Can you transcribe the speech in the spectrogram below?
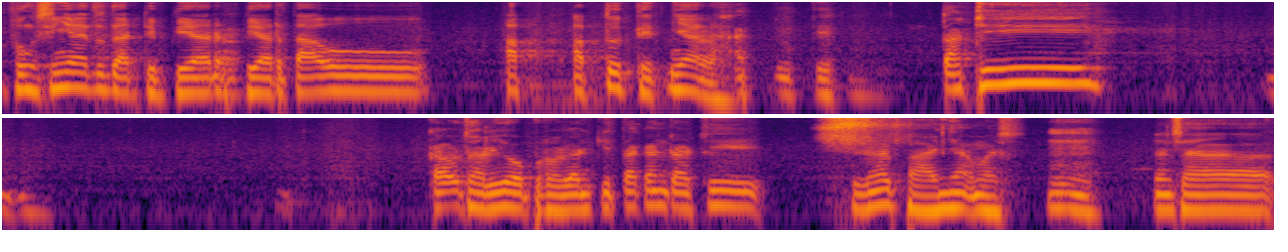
fungsinya itu tadi biar biar tahu up up to date nya lah Up to date. Tadi kalau dari obrolan kita kan tadi sebenarnya banyak mas Mm. yang saya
